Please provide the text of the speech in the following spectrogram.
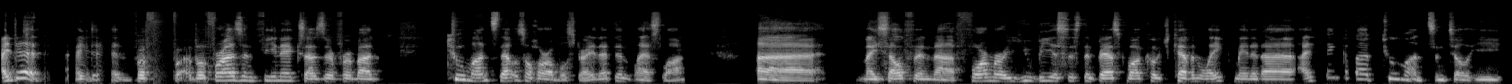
I did, I did before before I was in Phoenix. I was there for about two months. That was a horrible story. That didn't last long. uh, myself and uh, former UB assistant basketball coach Kevin Lake made it. Uh, I think about two months until he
